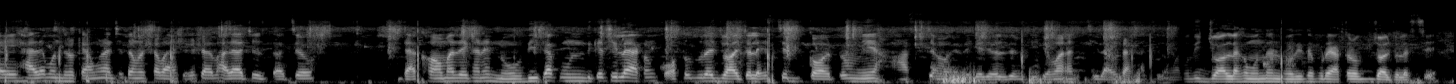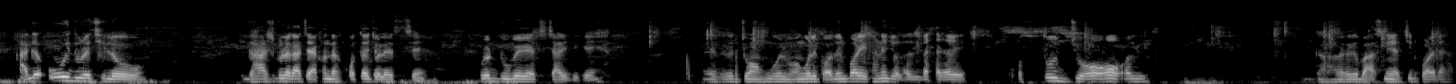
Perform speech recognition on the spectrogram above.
হ্যাঁ হ্যালো বন্ধুরা, কেমন আছে? তোমরা সবাই? করি সবাই ভালো আছো, সুস্থ আছো। দেখো, আমাদের এখানে নদীটা কোন দিকে ছিল? এখন কত দূরে জল চলে এসেছে? কত মেয়ে হাসছে আমাকে দেখে চলছে ভিডিও বানাচ্ছি তাও দেখাচ্ছি নদীর জল, দেখো বন্ধুরা, নদীতে পুরো এত জল চলে এসছে। আগে ওই দূরে ছিল। ঘাসগুলো গাছে, এখন দেখো কোথায় চলে এসছে। পুরো ডুবে গেছে চারিদিকে। জঙ্গল, মঙ্গল, কদিন পরে এখানে চলে আসবে, দেখা যাবে। কত জল। বাস নিয়ে যাচ্ছি, পরে দেখা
